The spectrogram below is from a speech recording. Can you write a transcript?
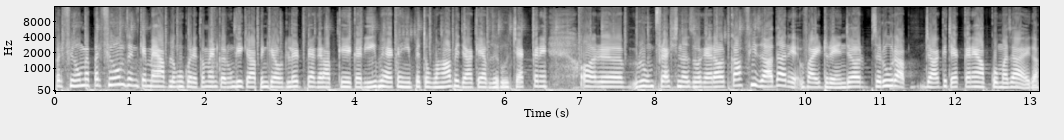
परफ्यूम है परफ्यूम्स इनके मैं आप लोगों को रिकमेंड करूँगी कि आप इनके आउटलेट पे अगर आपके करीब है कहीं पे तो वहाँ पे जाके आप ज़रूर चेक करें। और रूम फ्रेशनर्स वगैरह, और काफ़ी ज़्यादा वाइड रेंज है और ज़रूर आप जाके चेक करें, आपको मज़ा आएगा।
